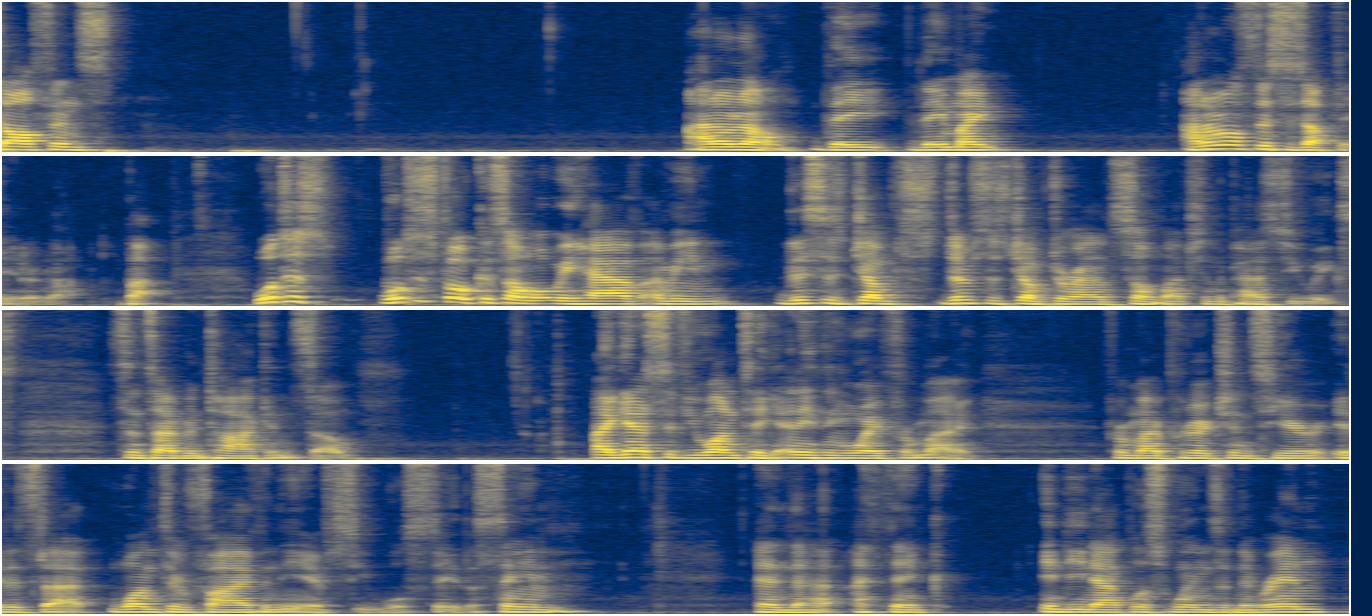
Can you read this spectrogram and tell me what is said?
Dolphins, I don't know. They they might. I don't know if this is updated or not, but we'll just we'll just focus on what we have. I mean, this has jumped this has jumped around so much in the past few weeks since I've been talking. So I guess if you want to take anything away from my from my predictions here, it is that one through five in the AFC will stay the same, and that I think Indianapolis wins and they're in,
